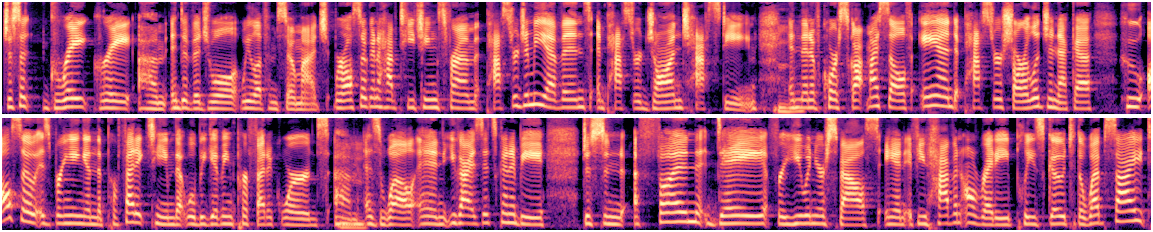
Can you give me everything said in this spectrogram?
just a great, great um, individual. We love him so much. We're also going to have teachings from Pastor Jimmy Evans and Pastor Jon Chasteen. Mm-hmm. And then, of course, Scott, myself, and Pastor Charlotte Janeka, who also is bringing in the prophetic team that will be giving prophetic words um, mm-hmm. as well. And you guys, it's going to be just an, a fun day for you and your spouse. And if you haven't already, please go to the website,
